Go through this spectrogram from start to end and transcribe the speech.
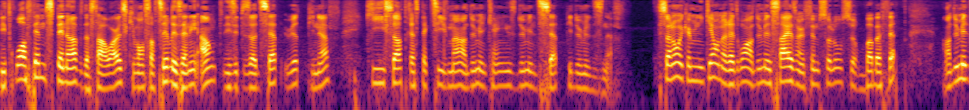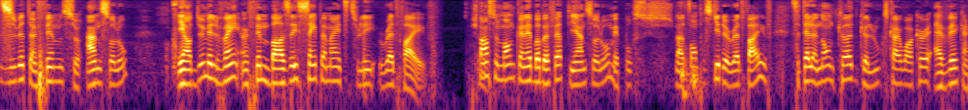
les trois films spin-off de Star Wars qui vont sortir les années entre les épisodes 7, 8 puis 9 qui sortent respectivement en 2015, 2017 puis 2019. Selon un communiqué, on aurait droit en 2016 à un film solo sur Boba Fett, en 2018 un film sur Han Solo, et en 2020 un film basé simplement intitulé Red Five. Je pense que tout le monde connaît Boba Fett puis Han Solo, mais pour dans le fond pour ce qui est de Red Five, c'était le nom de code que Luke Skywalker avait quand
